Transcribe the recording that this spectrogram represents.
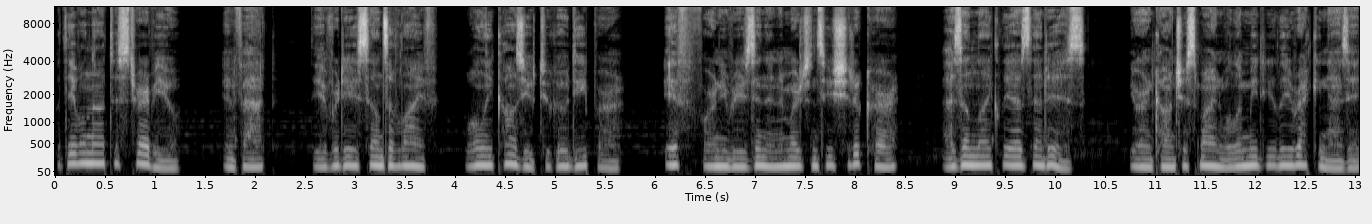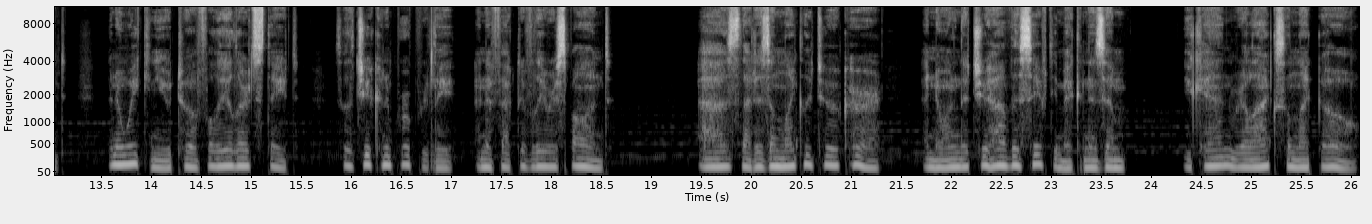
but they will not disturb you. In fact, the everyday sounds of life will only cause you to go deeper. If, for any reason, an emergency should occur, as unlikely as that is, your unconscious mind will immediately recognize it and awaken you to a fully alert state so that you can appropriately and effectively respond. As that is unlikely to occur, and knowing that you have this safety mechanism, you can relax and let go,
